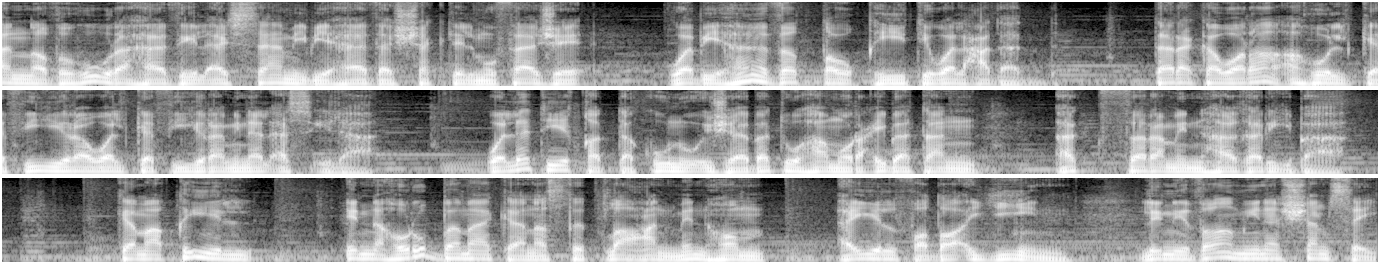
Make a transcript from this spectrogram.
أن ظهور هذه الأجسام بهذا الشكل المفاجئ وبهذا التوقيت والعدد ترك وراءه الكثير والكثير من الأسئلة والتي قد تكون إجابتها مرعبة أكثر منها غريبة. كما قيل إنه ربما كان استطلاعا منهم أي الفضائيين لنظامنا الشمسي.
